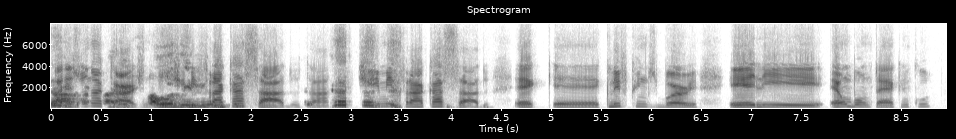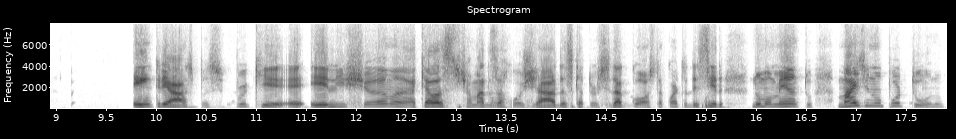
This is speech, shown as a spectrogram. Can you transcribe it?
Ah, Arizona Cardinals, time fracassado, tá? time fracassado. É, é, Cliff Kingsbury, ele é um bom técnico, entre aspas, porque é, ele chama aquelas chamadas arrojadas que a torcida gosta, quarta descida, no momento mais inoportuno.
